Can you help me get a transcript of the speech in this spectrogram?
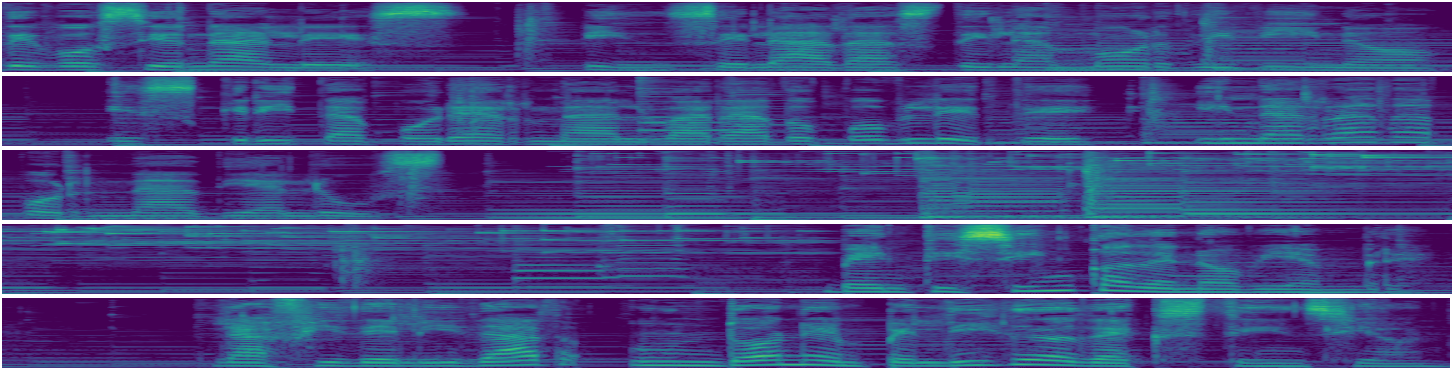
devocionales, pinceladas del amor divino, escrita por Erna Alvarado Poblete y narrada por Nadia Luz. 25 de noviembre. La fidelidad, un don en peligro de extinción.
